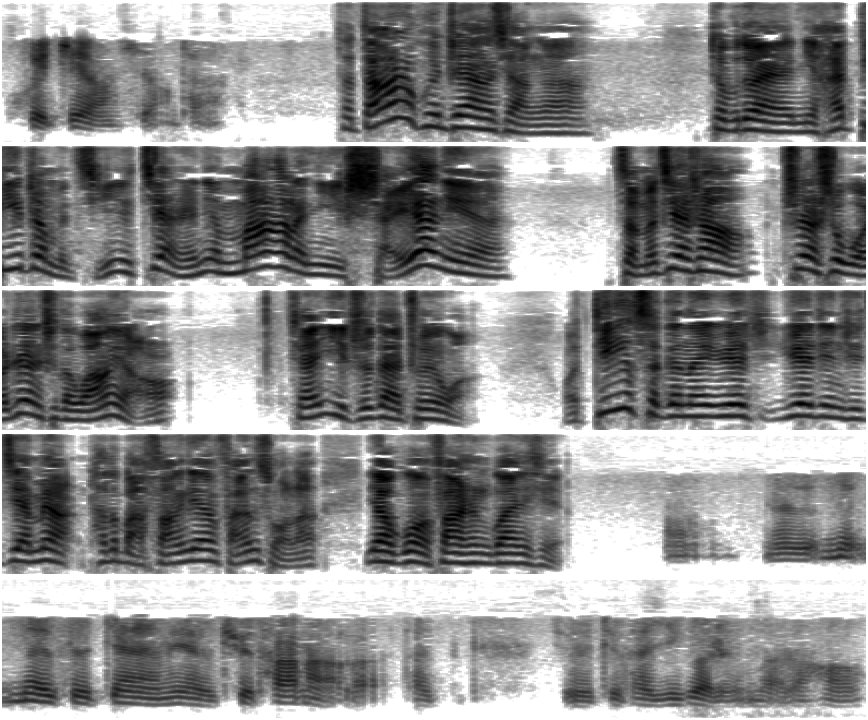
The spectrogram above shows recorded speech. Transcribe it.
会这样想他，他当然会这样想啊，对不对？你还逼这么急，见人家妈了，你谁呀你？怎么介绍？这是我认识的网友，现在一直在追我。我第一次跟他约约进去见面，他都把房间反锁了，要跟我发生关系。那那那次见面去他那儿了，他就是就他一个人吧，然后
